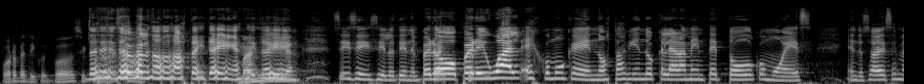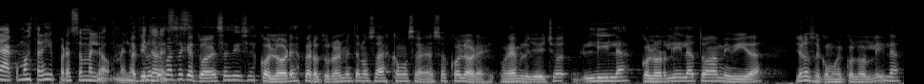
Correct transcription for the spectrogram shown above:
¿Puedo repetir? ¿Puedo decir? No, no, hasta ahí está bien, hasta ahí está lila. bien. Sí, sí, sí, lo tienen. Pero, pero igual es como que no estás viendo claramente todo como es. Entonces a veces me da como estrés y por eso me lo, me lo ¿A ti no te pasa que tú a veces dices colores, pero tú realmente no sabes cómo se ven esos colores? Por ejemplo, yo he dicho lila, color lila toda mi vida. Yo no sé cómo es el color lila.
